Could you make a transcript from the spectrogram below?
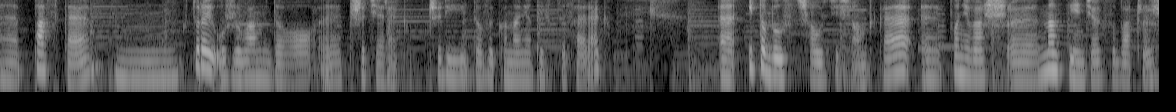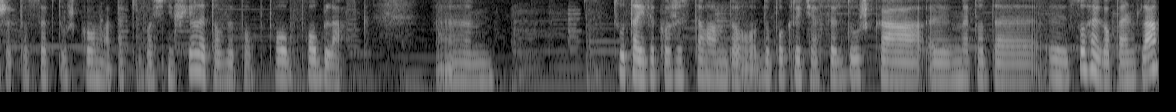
e, pastę, mm, której użyłam do e, przecierek, czyli do wykonania tych cyferek. I to był strzał w dziesiątkę, ponieważ na zdjęciach zobaczysz, że to serduszko ma taki właśnie fioletowy po, po, poblask. Em, Tutaj wykorzystałam do, do pokrycia serduszka y, metodę y, suchego pędzla.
